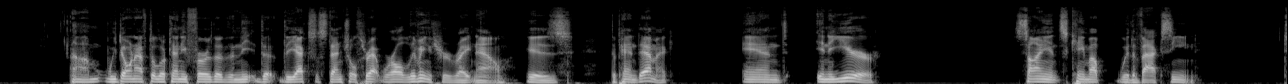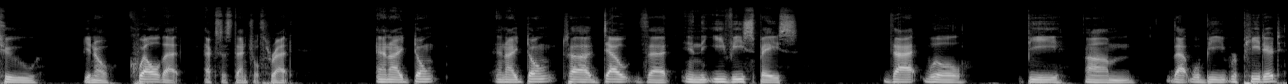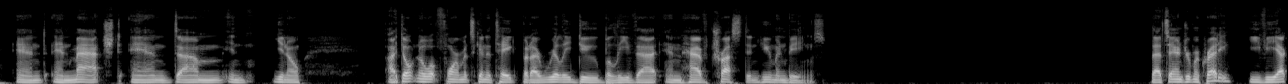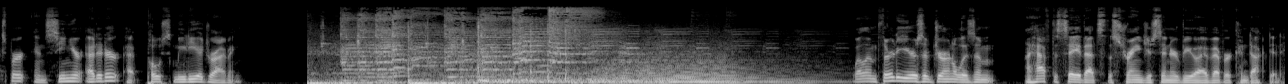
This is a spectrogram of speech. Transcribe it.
Um, we don't have to look any further than the, the, the existential threat we're all living through right now is the pandemic. And in a year, science came up with a vaccine to, you know, quell that existential threat. And I don't, and I don't uh, doubt that in the EV space, that will be, um, that will be repeated and, and matched. And, um, in, you know, I don't know what form it's going to take, but I really do believe that and have trust in human beings. That's Andrew McCredie, EV expert and senior editor at Postmedia Driving. Well, in 30 years of journalism, I have to say that's the strangest interview I've ever conducted.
